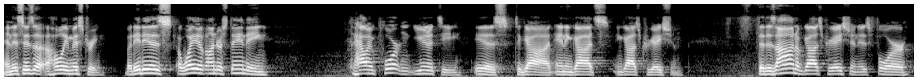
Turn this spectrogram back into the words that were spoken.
And this is a, a holy mystery, but it is a way of understanding how important unity is to God and in God's, in God's creation. The design of God's creation is for,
